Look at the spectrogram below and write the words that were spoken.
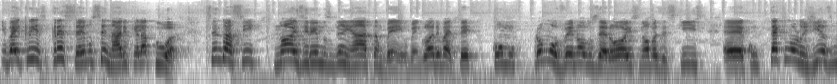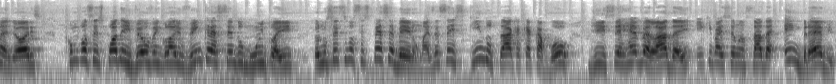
e vai crescer no cenário que ele atua. Sendo assim, nós iremos ganhar também. O Venglory vai ter como promover novos heróis, novas skins, é, com tecnologias melhores como vocês podem ver, o Venglory vem crescendo muito aí. Eu não sei se vocês perceberam, mas essa skin do Taka que acabou de ser revelada aí e que vai ser lançada em breve,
